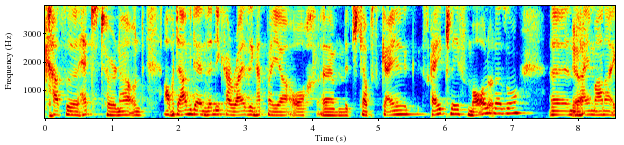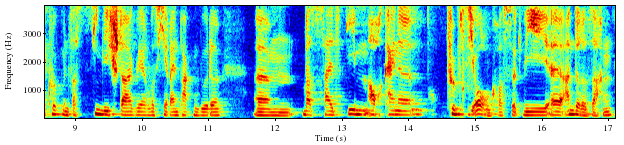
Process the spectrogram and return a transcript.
krasse Head-Turner und auch da wieder in Zendika Rising hat man ja auch ähm, mit, ich glaube, Sky, Skyclave Mall oder so, äh, ein ja. drei Mana Equipment, was ziemlich stark wäre, was ich hier reinpacken würde. Ähm, was halt eben auch keine 50 Euro kostet, wie äh, andere Sachen.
